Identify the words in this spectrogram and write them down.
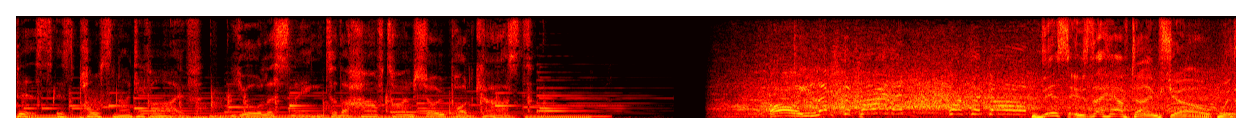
This is Pulse 95. You're listening to the Halftime Show podcast. Oh, he lifts the fire and what a goal! This is the halftime show with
